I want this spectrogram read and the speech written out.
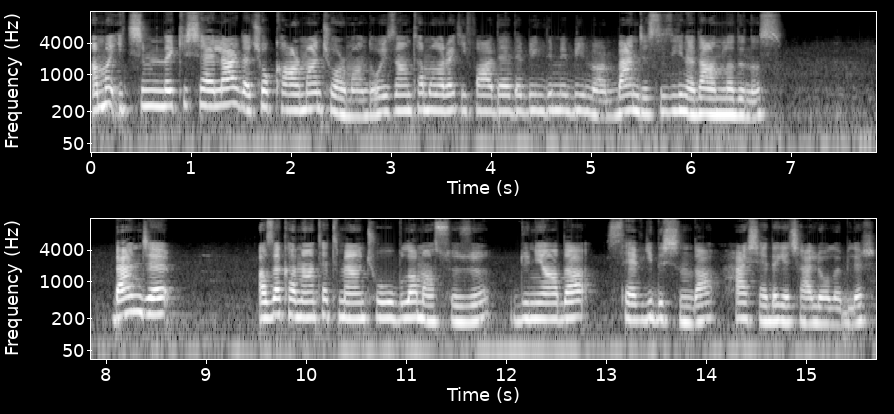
Ama içimdeki şeyler de çok karman çormandı. O yüzden tam olarak ifade edebildiğimi bilmiyorum. Bence siz yine de anladınız. Bence aza kanaat etmeyen çoğu bulamaz sözü dünyada sevgi dışında her şeyde geçerli olabilir.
